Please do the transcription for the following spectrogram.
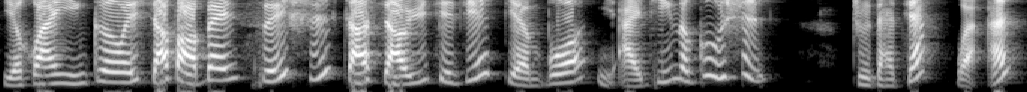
也欢迎各位小宝贝随时找小鱼姐姐点播你爱听的故事。祝大家晚安。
